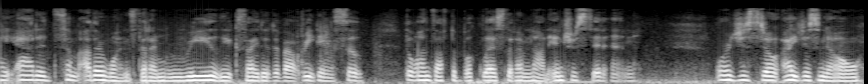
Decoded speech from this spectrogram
I added some other ones that I'm really excited about reading. So the ones off the book list that I'm not interested in, or just don't, I just know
